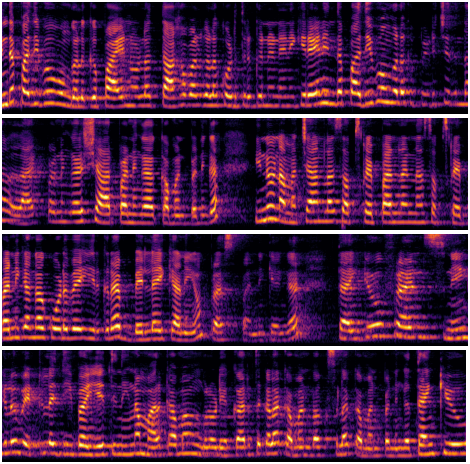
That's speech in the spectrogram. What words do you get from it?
இந்த பதிவு உங்களுக்கு பயனுள்ள தகவல்களை கொடுத்துருக்குன்னு நினைக்கிறேன். இந்த பதிவு உங்களுக்கு பிடிச்சிருந்தால் லைக் பண்ணுங்கள் ஷேர் பண்ணுங்கள் கமெண்ட் பண்ணுங்கள் இன்னும் நம்ம சேனலை சப்ஸ்கிரைப் பண்ணலன்னா சப்ஸ்கிரைப் பண்ணிக்கோங்க. கூடவே இருக்கிற பெல் ஐக்கானையும் ப்ரெஸ் பண்ணிக்கோங்க. தேங்க்யூ ஃப்ரெண்ட்ஸ் நீங்களும் வெற்றிலை தீபம் ஏற்றினீங்கன்னா மறக்காமல் உங்களுடைய கருத்துக்களை கமெண்ட் பாக்ஸில் கமெண்ட் பண்ணுங்கள் தேங்க்யூ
